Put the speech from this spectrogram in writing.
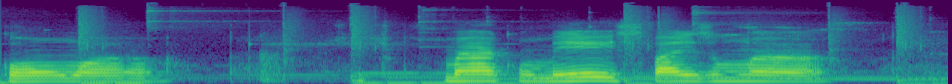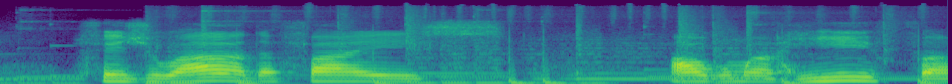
com a, gente marca um mês, faz uma feijoada, faz alguma rifa,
